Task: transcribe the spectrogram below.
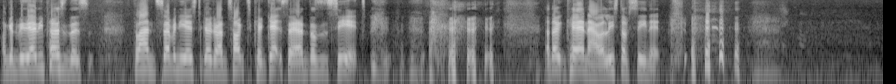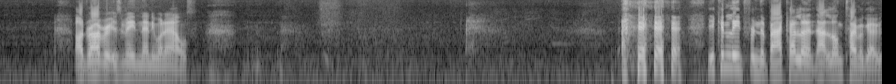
I'm going to be the only person that's planned seven years to go to Antarctica, gets there and doesn't see it. I don't care now, at least I've seen it. I'd rather it was me than anyone else. you can lead from the back. I learnt that a long time ago.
